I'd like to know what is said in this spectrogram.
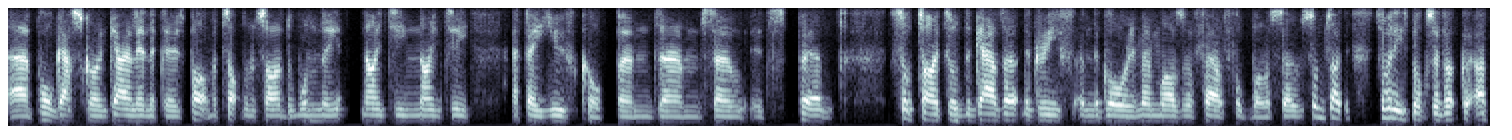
uh, Paul Gascoigne and Gary Lineker, who's part of the Tottenham side that won the 1990 FA Youth Cup, and um, so it's um, subtitled "The Gazza, the Grief, and the Glory: Memoirs of a Failed Footballer." So some some of these books, I've, I've,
